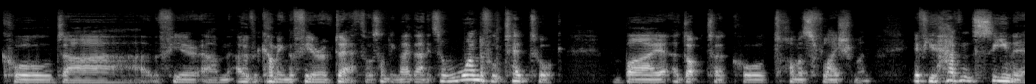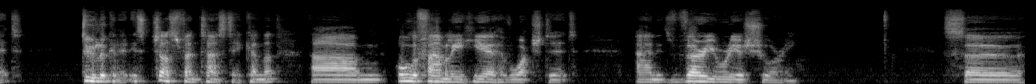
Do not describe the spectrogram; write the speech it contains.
called uh, "The Fear um, Overcoming the Fear of Death" or something like that. It's a wonderful TED talk by a doctor called Thomas Fleischmann. If you haven't seen it, do look at it. It's just fantastic, and um, all the family here have watched it, and it's very reassuring. So,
